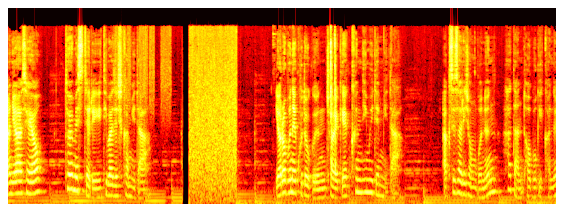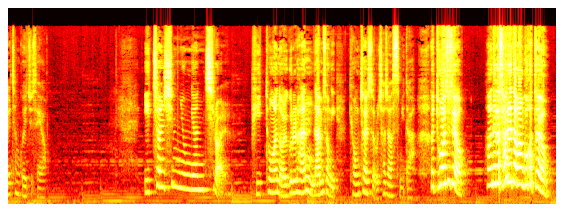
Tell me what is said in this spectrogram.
안녕하세요. 토요미스테리 디바제시카입니다. 여러분의 구독은 저에게 큰 힘이 됩니다. 악세사리 정보는 하단 더보기 칸을 참고해주세요. 2016년 7월 비통한 얼굴을 한 남성이 경찰서로 찾아왔습니다. 도와주세요! 아내가 살해당한 것 같아요!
